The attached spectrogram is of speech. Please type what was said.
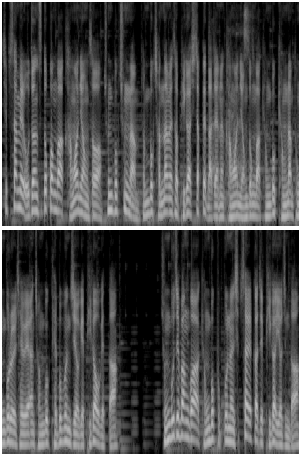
13일 오전 수도권과 강원 영서, 충북 충남, 전북 전남에서 비가 시작돼 낮에는 강원 영동과 경북 경남 동부를 제외한 전국 대부분 지역에 비가 오겠다. 중부지방과 경북 북부는 14일까지 비가 이어진다.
